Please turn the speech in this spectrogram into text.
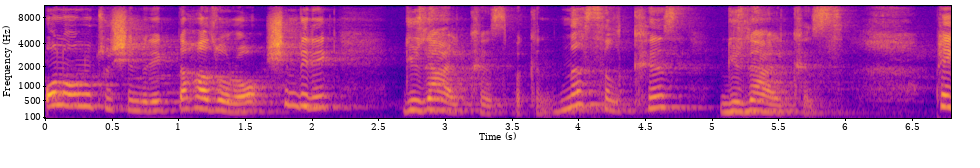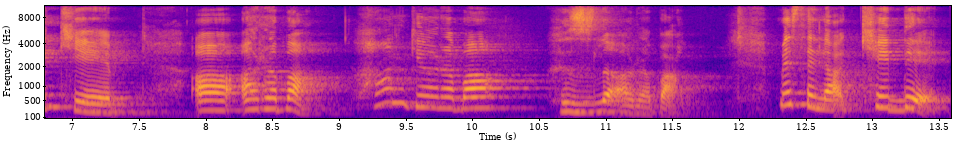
Onu unutun şimdilik daha zor o. Şimdilik güzel kız bakın. Nasıl kız? Güzel kız. Peki aa, araba. Hangi araba? Hızlı araba. Mesela kedi.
